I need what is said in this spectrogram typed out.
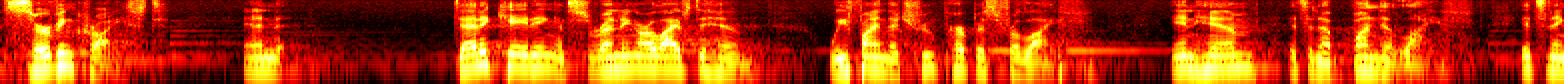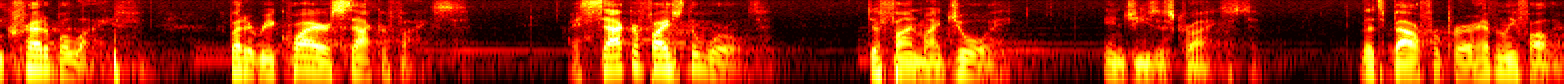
serving Christ and dedicating and surrendering our lives to Him, we find the true purpose for life. In Him, it's an abundant life, it's an incredible life, but it requires sacrifice. I sacrifice the world to find my joy in Jesus Christ. Let's bow for prayer. Heavenly Father,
